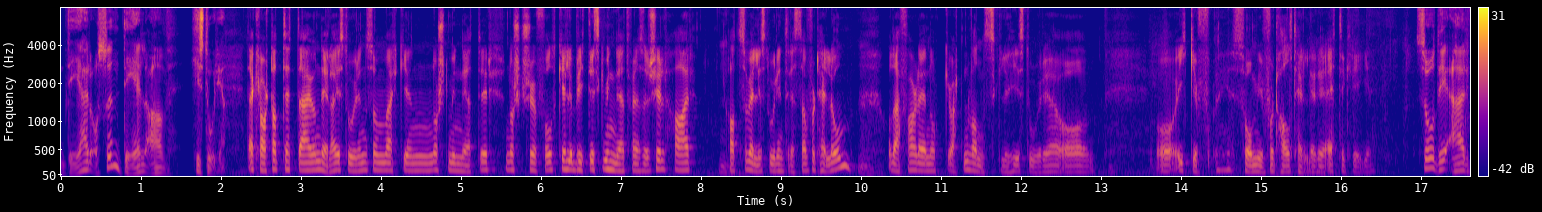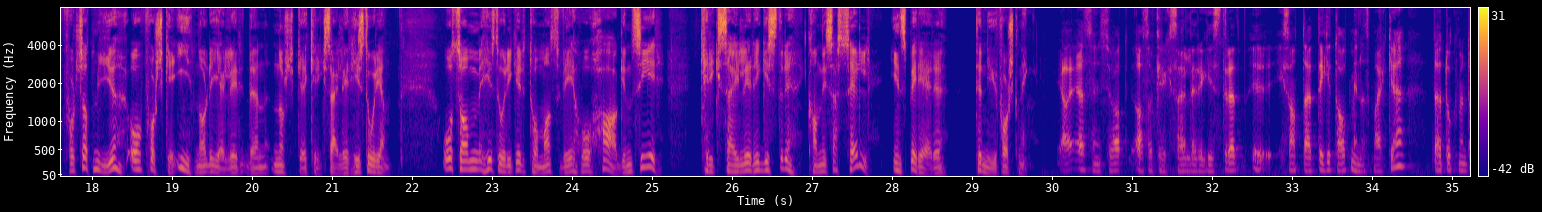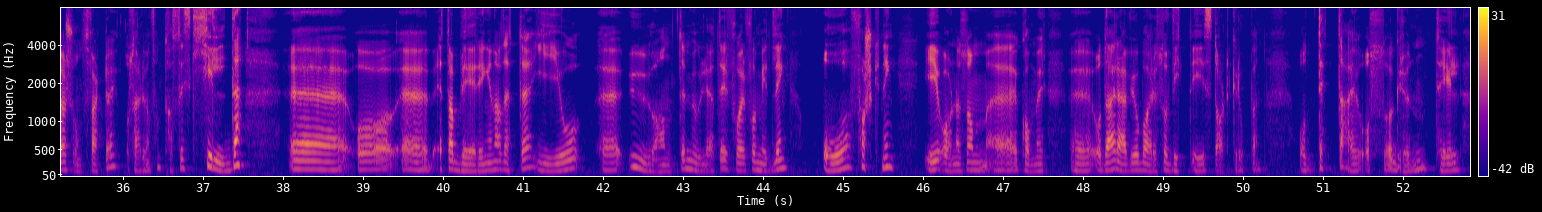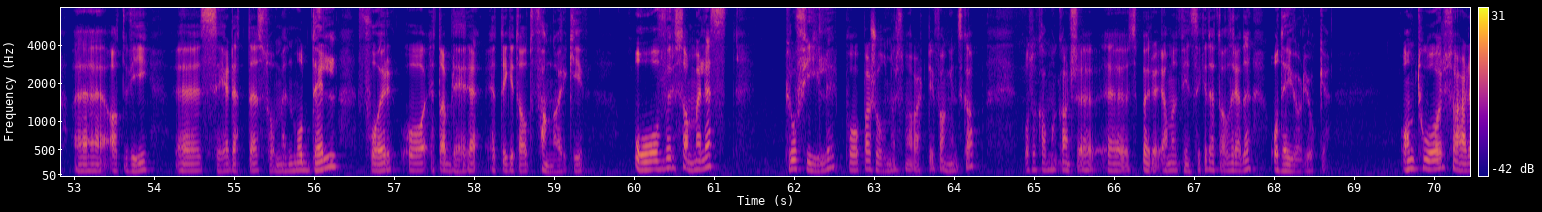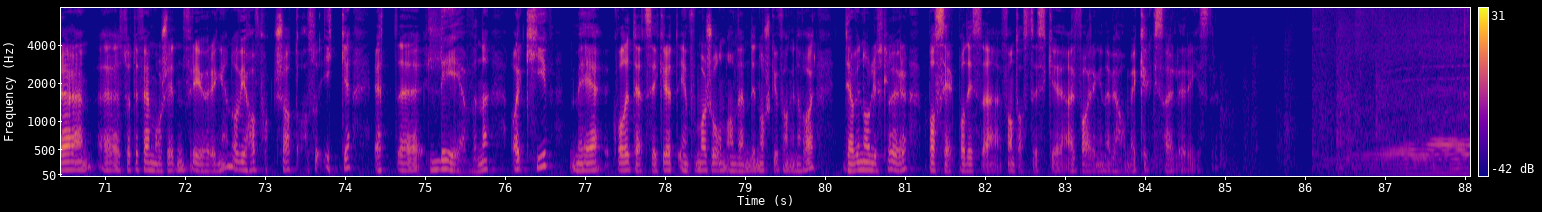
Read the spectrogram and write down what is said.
det er også en del av historien. Det er klart at dette er jo en del av historien som verken norske myndigheter, norsk sjøfolk eller britisk myndighet for den saks skyld har mm. hatt så veldig stor interesse av å fortelle om. Mm. Og derfor har det nok vært en vanskelig historie og, og ikke så mye fortalt heller etter krigen. Så det er fortsatt mye å forske i når det gjelder den norske krigsseilerhistorien. Og som historiker Thomas W.H. Hagen sier, krigsseilerregisteret kan i seg selv inspirere til ny forskning. Ja, jeg synes jo at altså, Krigsseilerregisteret eh, er et digitalt minnesmerke. Det er et dokumentasjonsverktøy, og så er det jo en fantastisk kilde. Eh, og eh, etableringen av dette gir jo eh, uante muligheter for formidling og forskning i årene som kommer. og der er vi jo bare så vidt i startgropen. Og dette er jo også grunnen til at vi ser dette som en modell for å etablere et digitalt fangearkiv. Over samme lest profiler på personer som har vært i fangenskap og så kan man kanskje eh, spørre ja, men fins ikke dette allerede? Og det gjør det jo ikke. Om to år så er det eh, 75 år siden frigjøringen, og vi har fortsatt altså ikke et eh, levende arkiv med kvalitetssikret informasjon om hvem de norske fangene var. Det har vi nå lyst til å gjøre, basert på disse fantastiske erfaringene vi har med krigsseilerregisteret.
